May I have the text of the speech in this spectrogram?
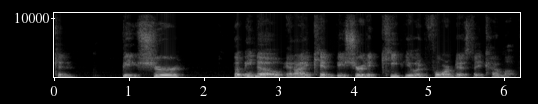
can be sure, let me know, and I can be sure to keep you informed as they come up.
